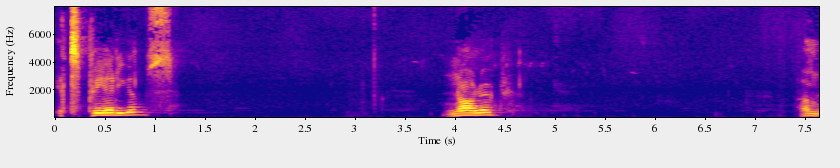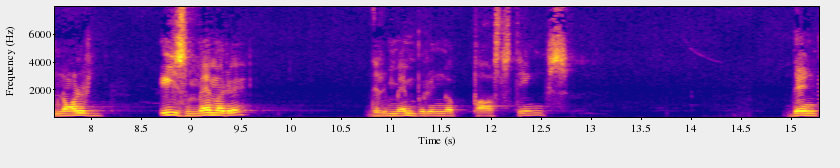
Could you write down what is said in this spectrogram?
Experience, knowledge, from knowledge is memory, the remembering of past things. Then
